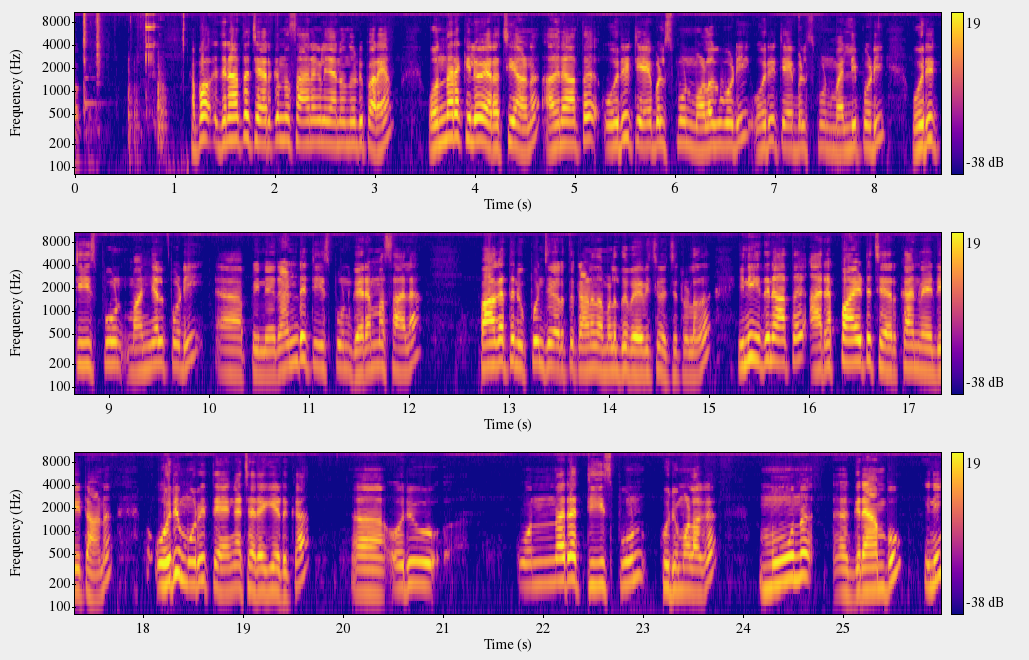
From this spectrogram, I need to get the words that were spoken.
ഓക്കെ. അപ്പോൾ ഇതിനകത്ത് ചേർക്കുന്ന സാധനങ്ങൾ ഞാൻ ഒന്നുകൂടി പറയാം. ഒന്നര കിലോ ഇറച്ചിയാണ്. അതിനകത്ത് ഒരു ടേബിൾ സ്പൂൺ മുളക് പൊടി ഒരു ടേബിൾ സ്പൂൺ മല്ലിപ്പൊടി ഒരു ടീസ്പൂൺ മഞ്ഞൾപ്പൊടി പിന്നെ രണ്ട് ടീസ്പൂൺ ഗരം മസാല. പാകത്തിന് ഉപ്പും ചേർത്തിട്ടാണ് നമ്മളിത് വേവിച്ച് വെച്ചിട്ടുള്ളത്. ഇനി ഇതിനകത്ത് അരപ്പായിട്ട് ചേർക്കാൻ വേണ്ടിയിട്ടാണ് ഒരു മുറി തേങ്ങ ചിരകിയെടുക്കുക. ഒരു ഒന്നര ടീസ്പൂൺ കുരുമുളക് മൂന്ന് ഗ്രാമ്പു ഇനി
